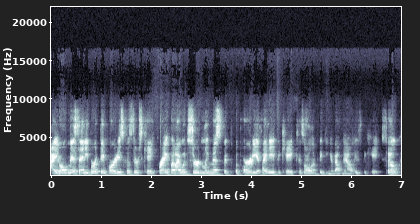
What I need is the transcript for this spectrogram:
I don't miss any birthday parties because there's cake, right? But I would certainly miss the, the party if I ate the cake because all I'm thinking about now is the cake. So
